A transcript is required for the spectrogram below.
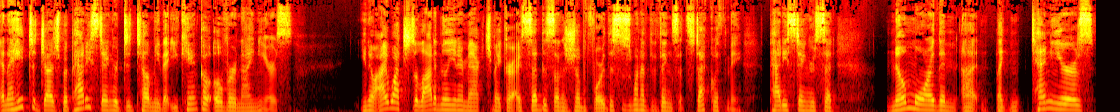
And I hate to judge, but Patti Stanger did tell me that you can't go over nine years. You know, I watched a lot of Millionaire Matchmaker. I've said this on the show before. This is one of the things that stuck with me. Patti Stanger said, no more than uh, like 10 years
